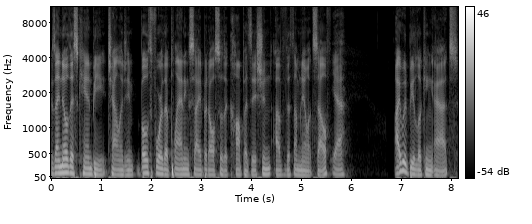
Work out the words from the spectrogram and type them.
because I know this can be challenging both for the planning side but also the composition of the thumbnail itself. Yeah. I would be looking at,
